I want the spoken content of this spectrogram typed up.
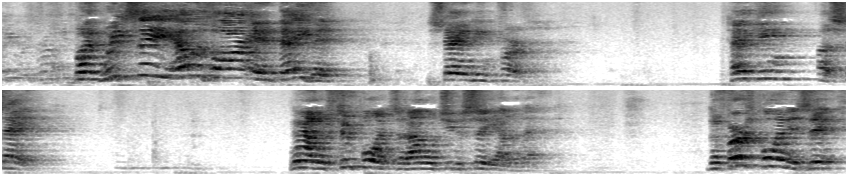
We would run. But we see Eleazar and David standing firm, taking a stand. Now, there's two points that I want you to see out of that. The first point is this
